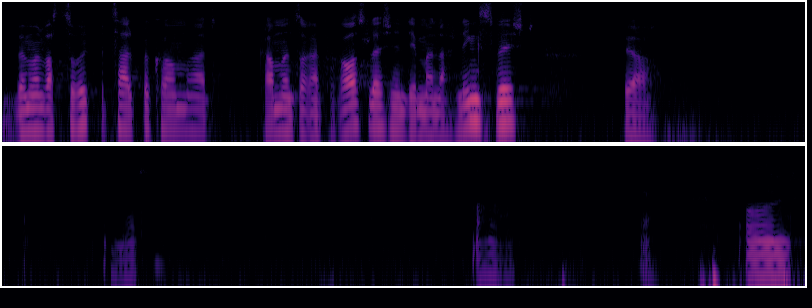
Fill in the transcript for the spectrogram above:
wenn man was zurückbezahlt bekommen hat, kann man es auch einfach rauslöschen, indem man nach links wischt. Ja. Machen wir weiter. Ja. Und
